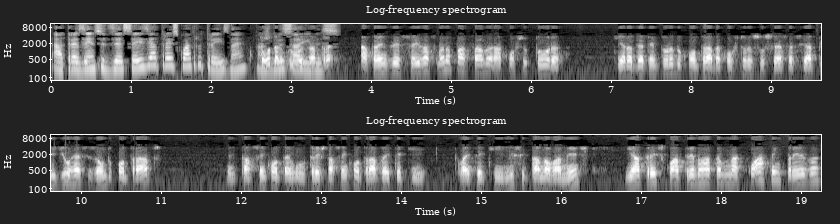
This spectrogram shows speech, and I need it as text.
A 316 e a 343, né? As Todas duas saídas. A 316, a semana passada, a construtora, que era detentora do contrato, a construtora Sucesso S.A., pediu rescisão do contrato. Ele tá sem, o trecho está sem contrato, vai ter, que, vai ter que licitar novamente. E a 343, nós já estamos na quarta empresa,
